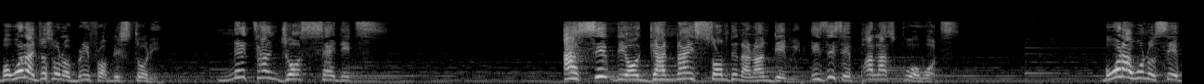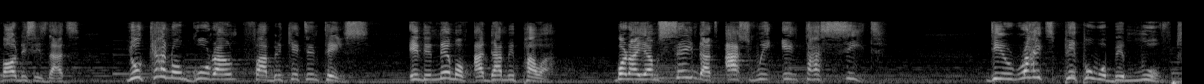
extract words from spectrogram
But what I just want to bring from this story Nathan just said it as if they organized something around David. Is this a palace school or what? But what I want to say about this is that you cannot go around fabricating things in the name of Adamic power. But I am saying that as we intercede, the right people will be moved.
